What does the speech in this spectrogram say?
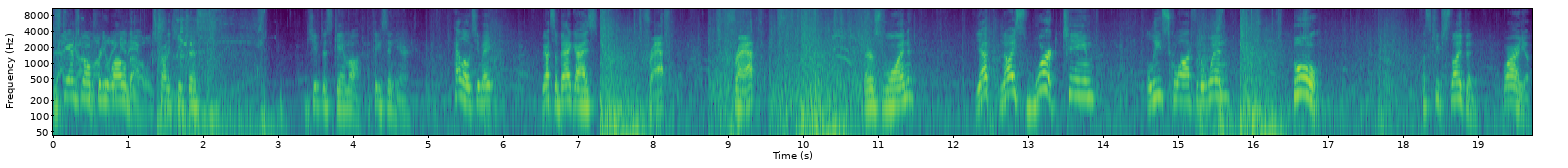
This game's going pretty well though. Let's try to keep this keep this game up. I think he's in here. Hello, teammate. We got some bad guys. Crap. Crap. There's one. Yep, nice work, team. Elite squad for the win. Boom. Let's keep sniping. Where are you?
